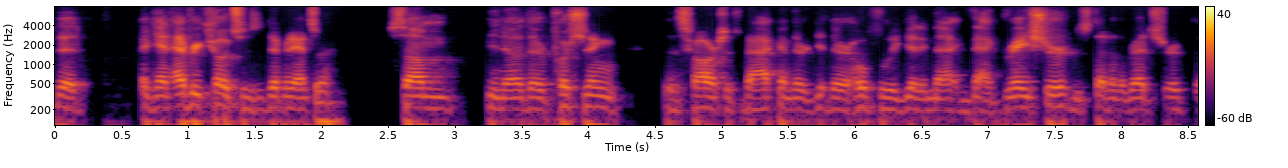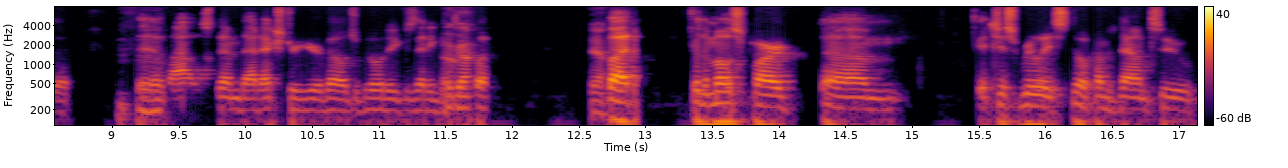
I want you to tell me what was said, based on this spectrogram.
that again every coach is a different answer. Some, you know, they're pushing the scholarships back, and they're they're hopefully getting that that gray shirt instead of the red shirt that, that Mhm. allows them that extra year of eligibility because they didn't get Okay. play. Yeah. But for the most part, um, it just really still comes down to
